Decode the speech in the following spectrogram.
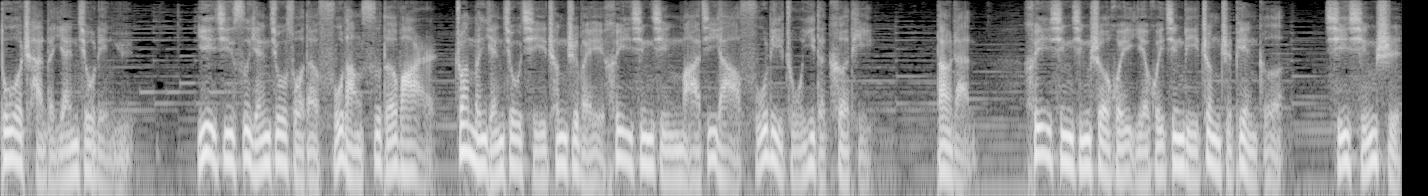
多产的研究领域。耶基斯研究所的弗朗斯德瓦尔专门研究其称之为“黑猩猩马基雅福利主义”的课题。当然，黑猩猩社会也会经历政治变革，其形式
